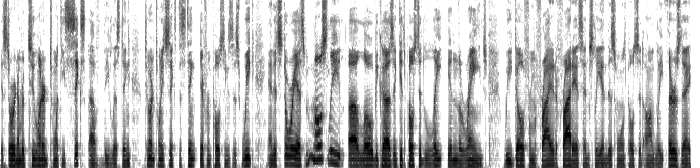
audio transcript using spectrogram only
is story number 226 of the listing, 226 distinct different postings this week, and this story is mostly uh, low because it gets posted late in the range. We go from a Friday to Friday essentially, and this one was posted on late Thursday,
